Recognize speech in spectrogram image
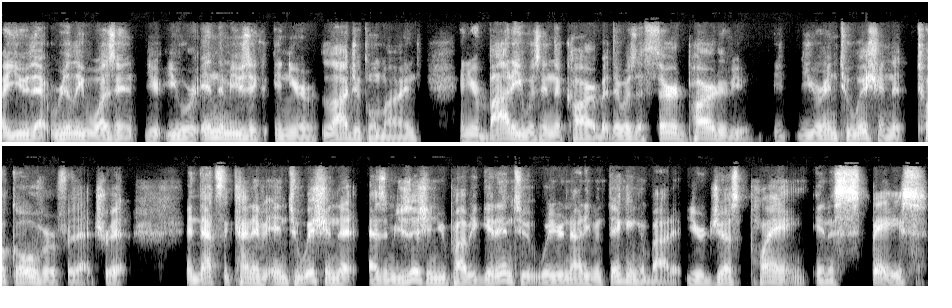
a you that really wasn't you, you were in the music in your logical mind and your body was in the car but there was a third part of you your intuition that took over for that trip. And that's the kind of intuition that as a musician you probably get into where you're not even thinking about it. You're just playing in a space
